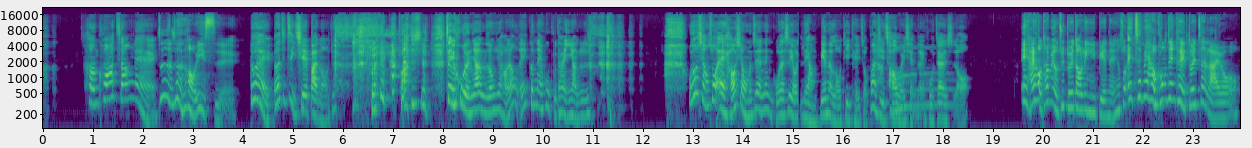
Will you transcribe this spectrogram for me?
很夸张哎，真的是很好意思哎。对，而且自己切一半哦，就 会发现这一户人家的东西好像哎跟那户不太一样，就是我又想说，哎，好险我们之前那个国宅是有两边的楼梯可以走，不然其实超危险的，火灾的时候。哎、欸，还好他没有去堆到另一边呢。想说，哎、欸，这边还有空间可以堆，再来哦。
